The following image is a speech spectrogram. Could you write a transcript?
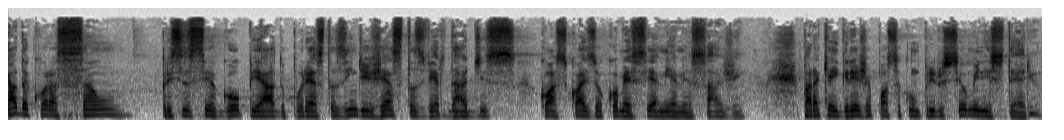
Cada coração precisa ser golpeado por estas indigestas verdades com as quais eu comecei a minha mensagem, para que a igreja possa cumprir o seu ministério.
